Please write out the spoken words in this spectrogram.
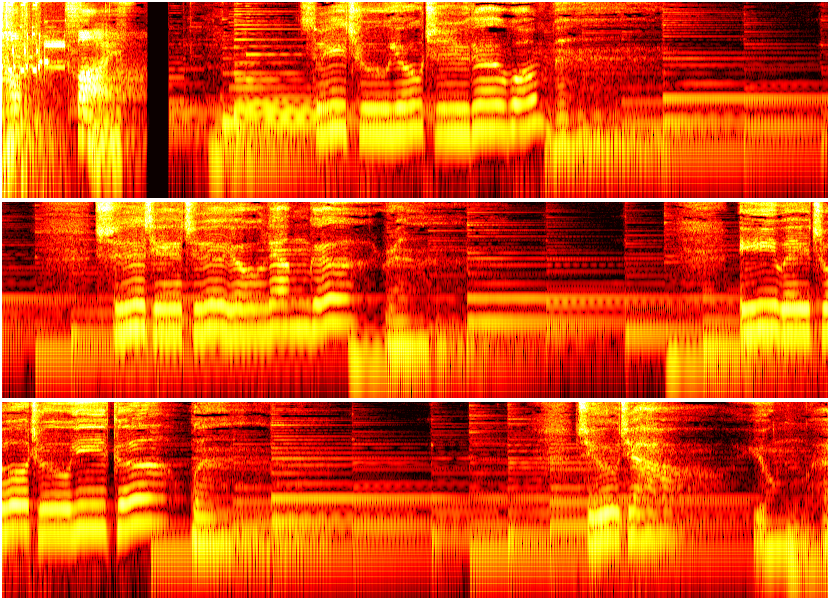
Top Five。最初幼稚的我们，世界只有两个人，以为捉住一个。就叫永恒。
